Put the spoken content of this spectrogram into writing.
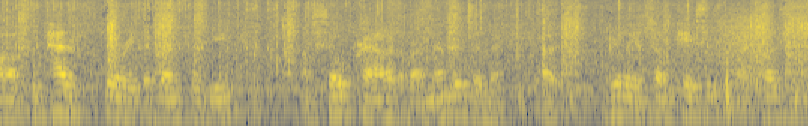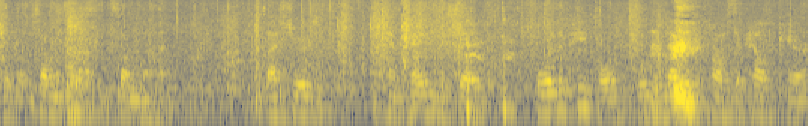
Uh, We've had a very eventful week. I'm so proud of our members and the, uh, really in some cases, the bipartisanship of some of us and some not. Last year's campaign, we said, for the people, we would lower the cost of health care,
